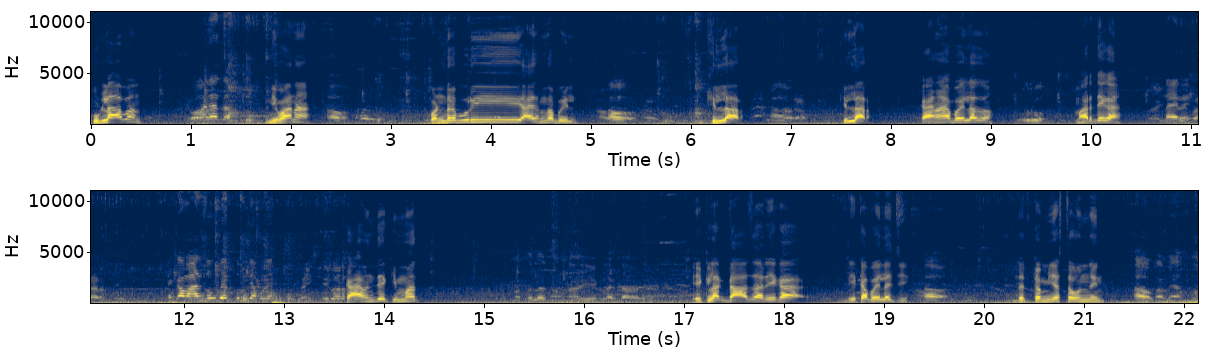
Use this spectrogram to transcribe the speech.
कुठला आपण? निवाना हो. पंढरपुरी आहे समजा बैल. हो खिल्लार? खिल्लार. काय नाव आहे बैलाचं? गुरु. मारते का? नाही नाही. माणसं उभे आहेत काय म्हणते किंमत? एक लाख दहा हजार. एका एका बैलाची? हो. त्यात कमी जास्त होऊन जाईल हो कमी असतो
